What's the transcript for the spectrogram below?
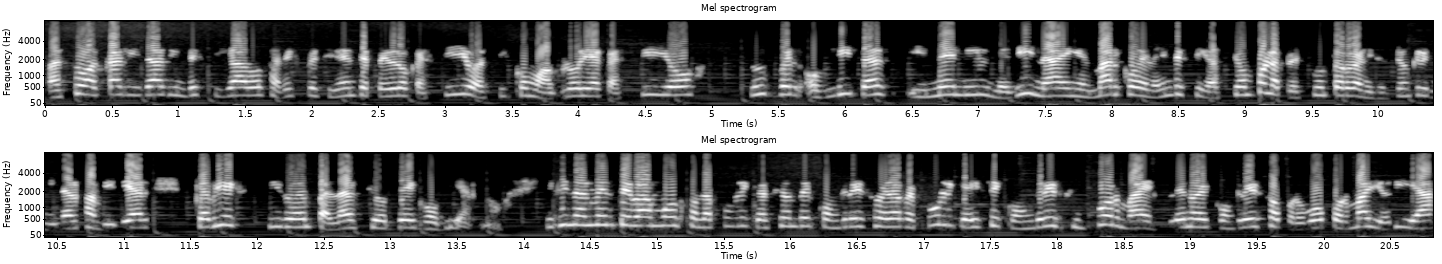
pasó a calidad de investigados al expresidente Pedro Castillo, así como a Gloria Castillo, Roosevelt Oblitas y Nenil Medina en el marco de la investigación por la presunta organización criminal familiar que habría existido en Palacio de Gobierno. Y finalmente vamos con la publicación del Congreso de la República. Dice Congreso informa, el Pleno del Congreso aprobó por mayoría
